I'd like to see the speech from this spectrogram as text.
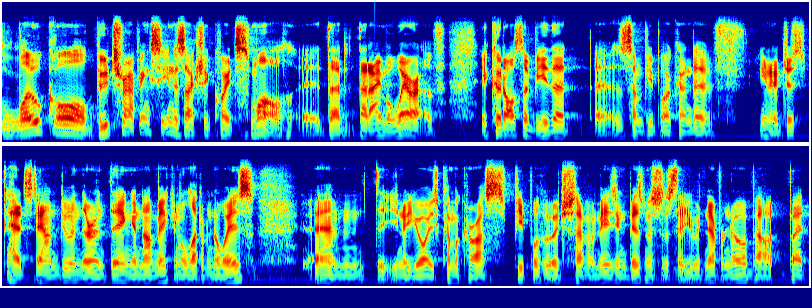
local bootstrapping scene is actually quite small uh, that that I'm aware of. It could also be that uh, some people are kind of you know just heads down doing their own thing and not making a lot of noise. Um, that you know you always come across people who just have amazing businesses that you would never know about. But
